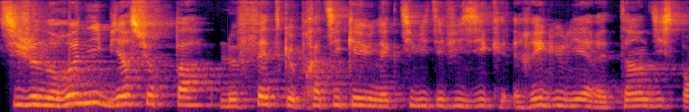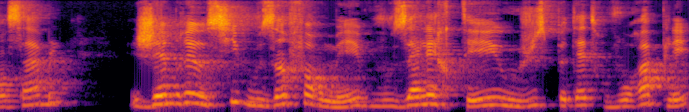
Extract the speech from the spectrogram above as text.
Si je ne renie bien sûr pas le fait que pratiquer une activité physique régulière est indispensable, j'aimerais aussi vous informer, vous alerter ou juste peut-être vous rappeler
